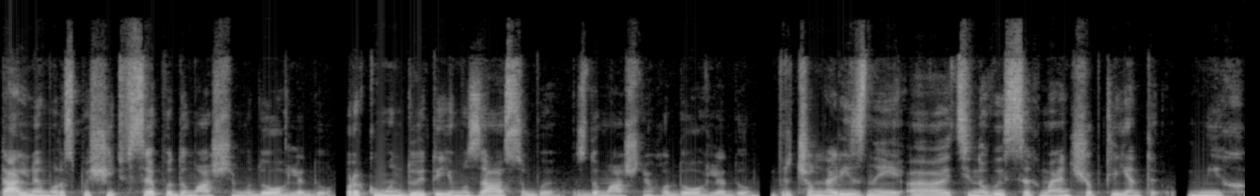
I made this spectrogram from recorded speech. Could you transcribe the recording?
Детально йому розпишіть все по домашньому догляду. Порекомендуйте йому засоби з домашнього догляду, причому на різний е, ціновий сегмент, щоб клієнт міг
